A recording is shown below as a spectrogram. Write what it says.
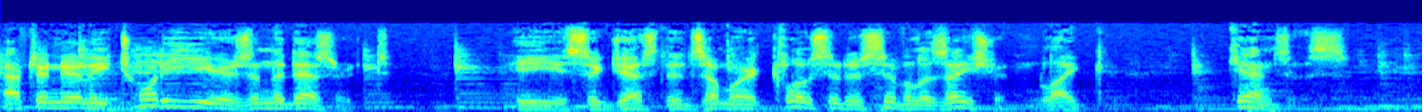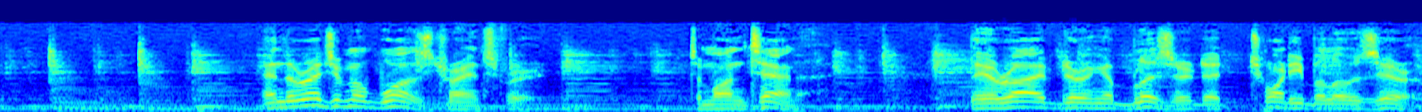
after nearly 20 years in the desert. He suggested somewhere closer to civilization, like Kansas. And the regiment was transferred to Montana. They arrived during a blizzard at 20 below zero.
